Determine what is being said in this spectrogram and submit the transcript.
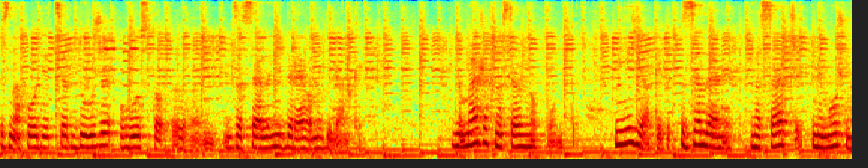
знаходяться дуже густо е, заселені деревами ділянки. На межах населеного пункту ніяких зелених насаджень не можна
